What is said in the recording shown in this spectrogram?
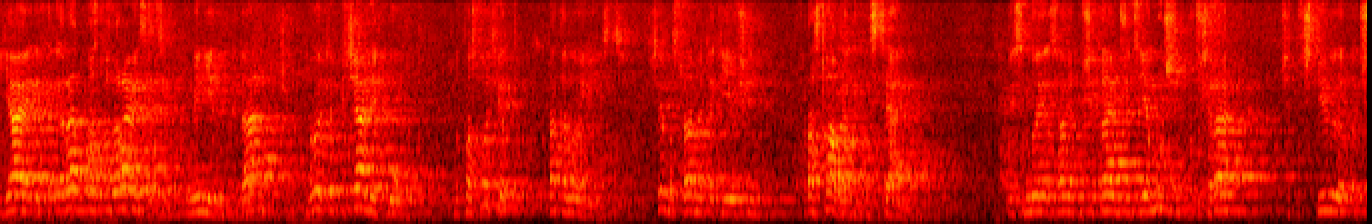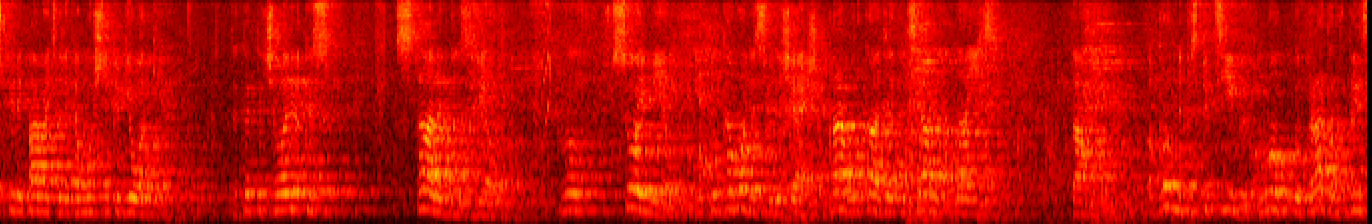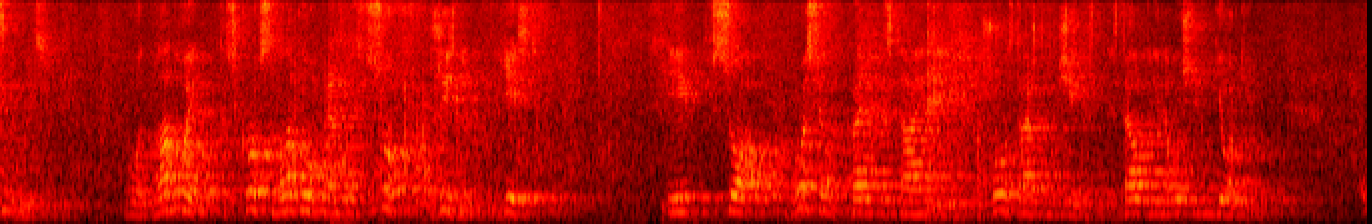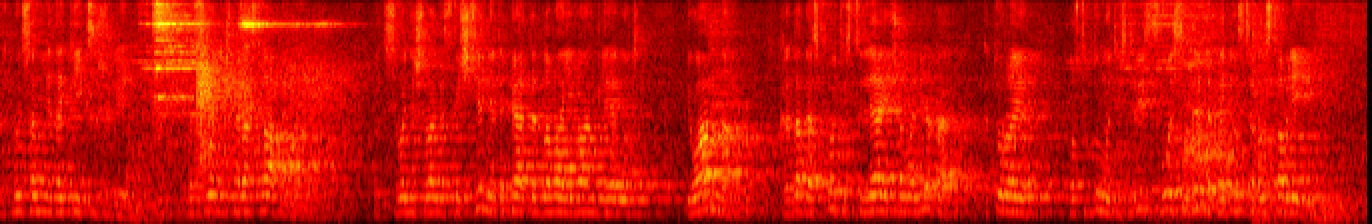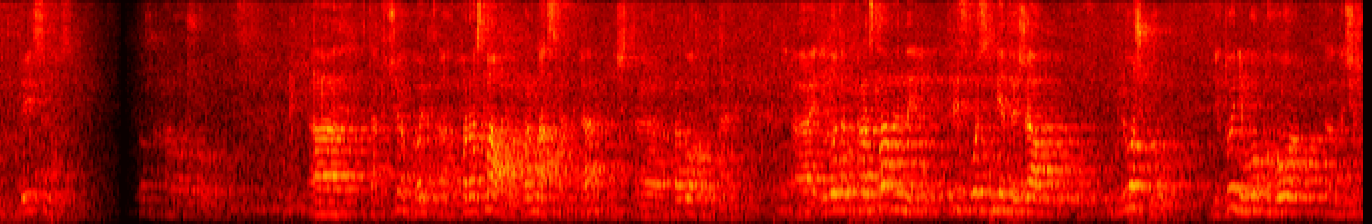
Я рад вас поздравить с этим именинами, да? Но это печальный повод. Но по сути, так оно и есть. Все мы с вами такие очень расслабленные христиане. Если мы с вами почитаем житие мучеников, вчера чтили, чтили память великомученика Георгия. Так это человек из стали был сделан. Ну, все имел. И полководец величайший. Правая рука Диоклетиана одна из. Там огромные перспективы. Он мог императором в принципе быть. Вот, молодой, кровь с молоком, прям вот все в жизни есть. И все бросил ради Христа и пошел в страшное мучение, и стал великомучеником Георгием. Вот мы с вами не такие, к сожалению. Мы сегодняшние расслаблены. Вот сегодняшнее евангельское чтение, это пятая глава Евангелия от Иоанна, когда Господь исцеляет человека, который, просто вдумайтесь, 38 лет находился в расслаблении. 38. Тоже хороший опыт. А, так, что я говорю? А, про расслабленного, про нас вами, да? Значит, э, продолжим. Да. И вот этот расслабленный 38 лет лежал в лёжку, никто не мог его, значит,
